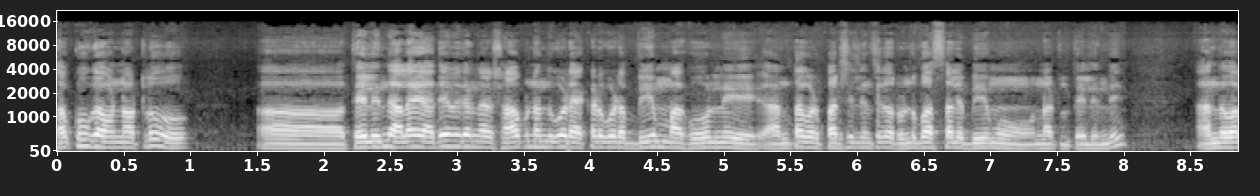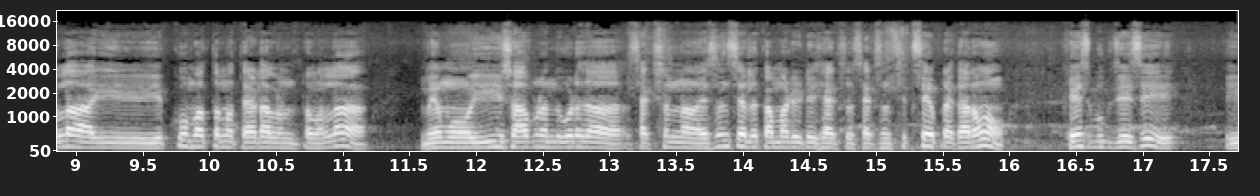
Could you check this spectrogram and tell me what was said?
తక్కువగా ఉన్నట్లు తేలింది. అలాగే అదేవిధంగా షాపు నందు కూడా ఎక్కడ కూడా బియ్యం మాకు ఓన్లీ అంతా కూడా పరిశీలించగా రెండు బస్తాలే బియ్యము ఉన్నట్లు తేలింది. అందువల్ల ఈ ఎక్కువ మొత్తంలో తేడాలు ఉండటం వల్ల మేము ఈ షాప్ నందు కూడా section essential commodity tax section six A ప్రకారం కేసు బుక్ చేసి ఈ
